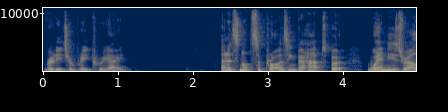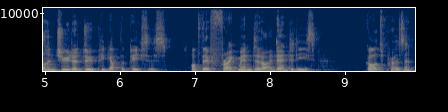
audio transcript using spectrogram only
ready to recreate. And it's not surprising, perhaps, but when Israel and Judah do pick up the pieces of their fragmented identities, God's present.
